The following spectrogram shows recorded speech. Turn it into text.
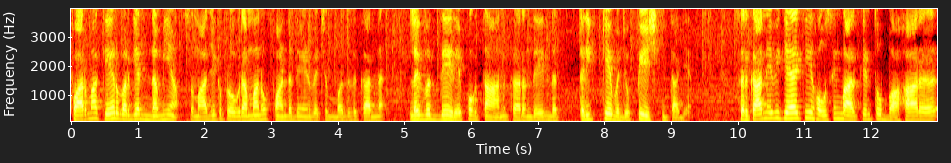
ਫਾਰਮਾ ਕੇਅਰ ਵਰਗੀਆਂ ਨਵੀਆਂ ਸਮਾਜਿਕ ਪ੍ਰੋਗਰਾਮਾਂ ਨੂੰ ਫੰਡ ਦੇਣ ਵਿੱਚ ਮਦਦ ਕਰਨ ਲਈ ਵਧੇਰੇ ਭੁਗਤਾਨ ਕਰਨ ਦੇ ਨ- ਤਰੀਕੇ ਵਜੋਂ ਪੇਸ਼ ਕੀਤਾ ਗਿਆ। ਸਰਕਾਰ ਨੇ ਵੀ ਕਿਹਾ ਕਿ ਹਾਊਸਿੰਗ ਮਾਰਕੀਟ ਤੋਂ ਬਾਹਰ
